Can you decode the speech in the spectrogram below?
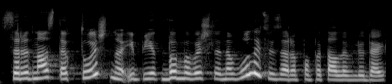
серед нас так точно, і якби ми вийшли на вулицю, зараз попитали в людей.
